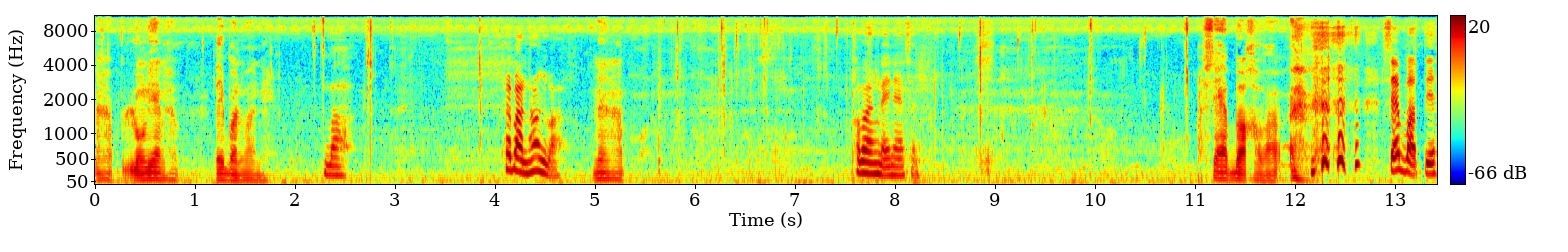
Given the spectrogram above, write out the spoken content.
นะครับ โรงเรียนครับเตะบอลวันเนี่ยบ่ถ้าบ้านห้องอยู่บ่นี่ครับ เขาบ้างไหนแน่สันแซบบอกเขาว่า แซ่บบอดเตีย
